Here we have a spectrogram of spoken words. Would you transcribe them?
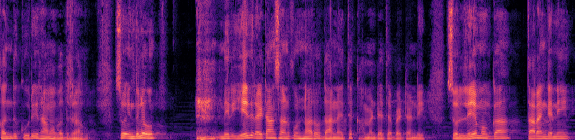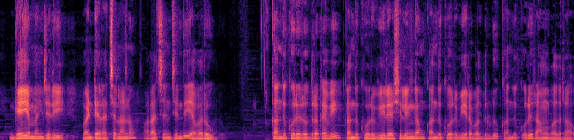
Kandukuri Ramabhadrarao. So ఇందులో మీరు ఏది రైట్ ఆన్సర్ అనుకుంటున్నారో దాన్ని అయితే కామెంట్ అయితే పెట్టండి. సో లే మొగ్గ తరంగిణి గేయమంజరి వంటి రచనలను రచించింది ఎవరు? కందుకూరి రుద్రకవి కందుకూరి వీరేశలింగం కందుకూరి వీరభద్రుడు కందుకూరి రామభద్రరావు.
